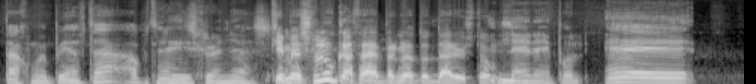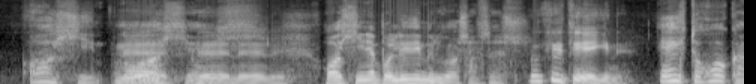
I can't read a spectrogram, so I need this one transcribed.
τα έχουμε πει αυτά από την αρχή της χρονιάς. Και μες Σλούκα θα έπαιρνα τον Ντάριο Τόμψον. Ναι, ναι, πολύ. Ε, όχι, Ναι, όχι, ναι, όχι. ναι, ναι. Όχι, είναι πολύ δημιουργός αυτός. Και τι έγινε; Έχει το walk-up.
